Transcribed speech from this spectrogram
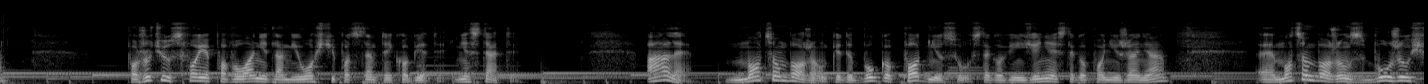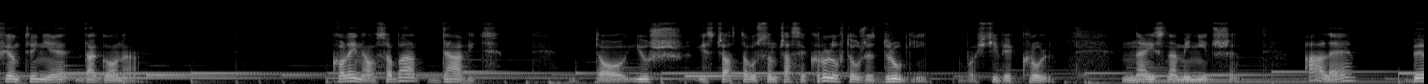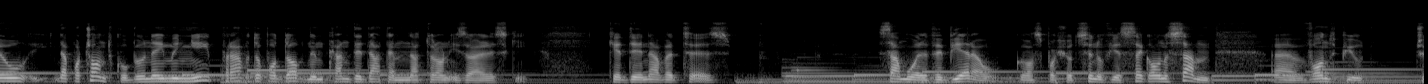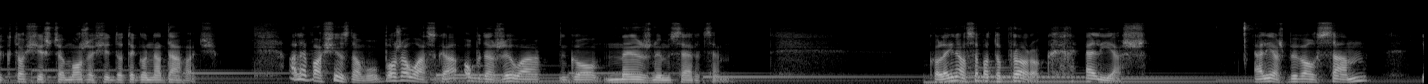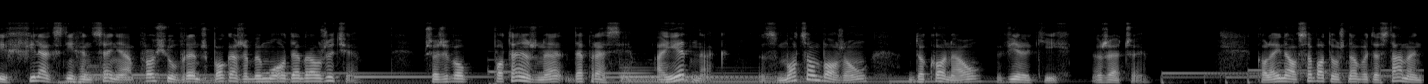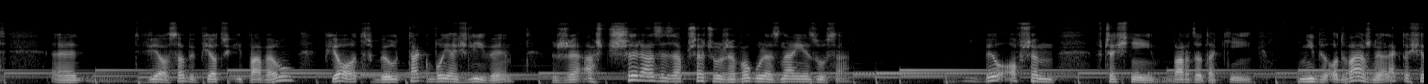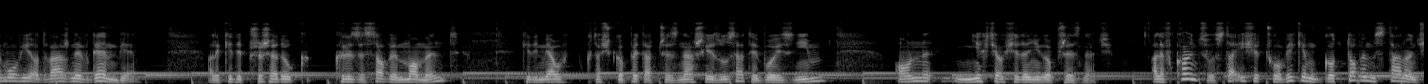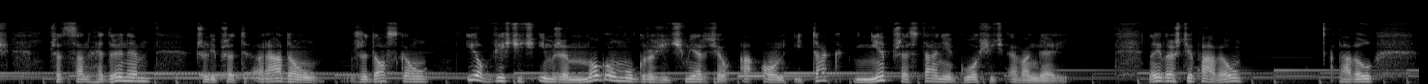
porzucił swoje powołanie dla miłości podstępnej kobiety. Niestety. Ale mocą Bożą, kiedy Bóg go podniósł z tego więzienia z tego poniżenia, e, mocą Bożą zburzył świątynię Dagona. Kolejna osoba, Dawid. To już jest czas, to już są czasy królów, to już jest drugi właściwie król, najznamienitszy. Ale był na początku był najmniej prawdopodobnym kandydatem na tron izraelski. Kiedy nawet e, Samuel wybierał go spośród synów Jessego, on sam e, wątpił, czy ktoś jeszcze może się do tego nadawać. Ale właśnie znowu Boża łaska obdarzyła go mężnym sercem. Kolejna osoba to prorok Eliasz. Eliasz bywał sam i w chwilach zniechęcenia prosił wręcz Boga, żeby mu odebrał życie. Przeżywał potężne depresje, a jednak z mocą Bożą dokonał wielkich rzeczy. Kolejna osoba to już Nowy Testament, e, dwie osoby, Piotr i Paweł. Piotr był tak bojaźliwy, że aż trzy razy zaprzeczył, że w ogóle zna Jezusa. Był owszem wcześniej bardzo taki niby odważny, ale jak to się mówi, odważny w gębie. Ale kiedy przyszedł kryzysowy moment, kiedy miał ktoś go pytać, czy znasz Jezusa, ty byłeś z nim, on nie chciał się do niego przyznać. Ale w końcu staje się człowiekiem gotowym stanąć przed Sanhedrynem, czyli przed Radą Żydowską i obwieścić im, że mogą mu grozić śmiercią, a on i tak nie przestanie głosić Ewangelii. No i wreszcie Paweł. Paweł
